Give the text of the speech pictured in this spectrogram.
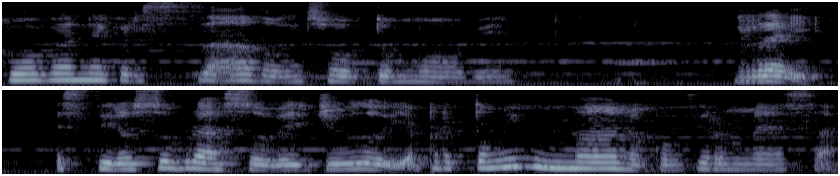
joven egresado en su automóvil. Rey estiró su brazo velludo y apretó mi mano con firmeza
